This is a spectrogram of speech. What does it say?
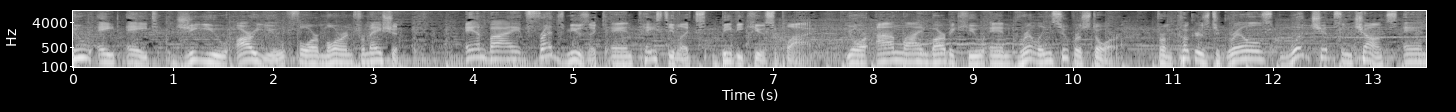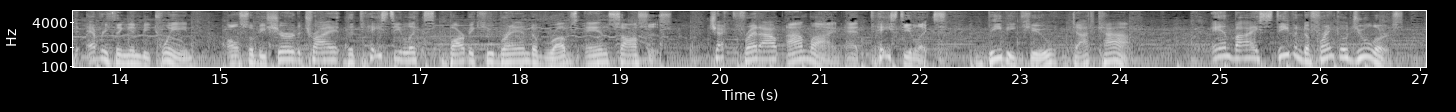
288 GURU for more information. And by Fred's Music and Tasty Licks BBQ Supply, your online barbecue and grilling superstore. From cookers to grills, wood chips and chunks, and everything in between. Also, be sure to try the Tasty Licks barbecue brand of rubs and sauces. Check Fred out online at tastylicksbbq.com. And by Stephen DeFranco Jewelers.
